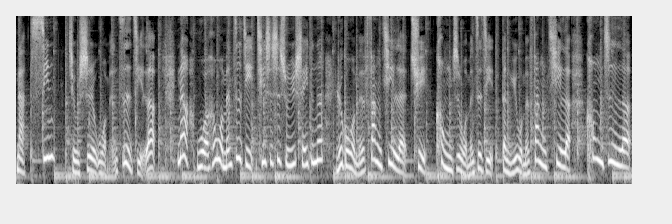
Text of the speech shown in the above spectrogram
那心就是我们自己了。那我和我们自己其实是属于谁的呢？如果我们放弃了去控制我们自己，等于我们放弃了控制了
